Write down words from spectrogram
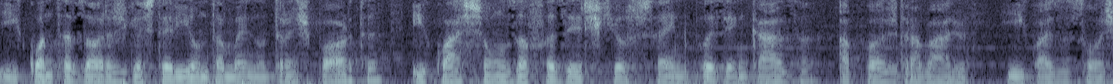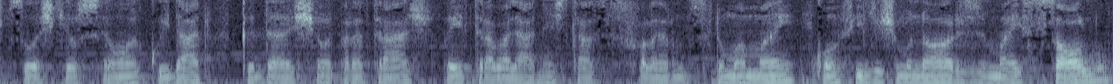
E quantas horas gastariam também no transporte e quais são os afazeres que eles têm depois em casa após o trabalho e quais são as pessoas que eles são a cuidar, que deixam para trás para ir trabalhar. Neste caso, se falarmos de uma mãe com filhos menores, mãe solo,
